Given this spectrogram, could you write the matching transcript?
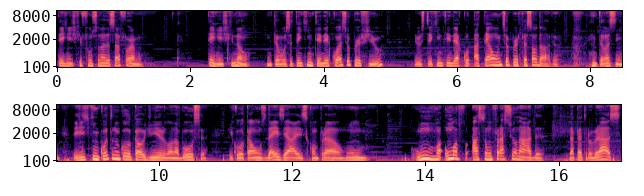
Tem gente que funciona dessa forma. Tem gente que não. Então você tem que entender qual é o seu perfil e você tem que entender até onde seu perfil é saudável. Então, assim, tem gente que enquanto não colocar o dinheiro lá na bolsa e colocar uns 10 reais, comprar um, uma, uma ação fracionada da Petrobras,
